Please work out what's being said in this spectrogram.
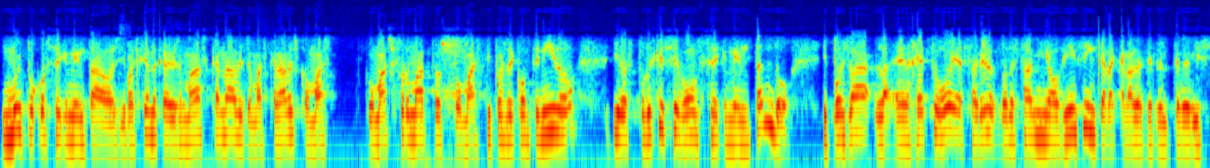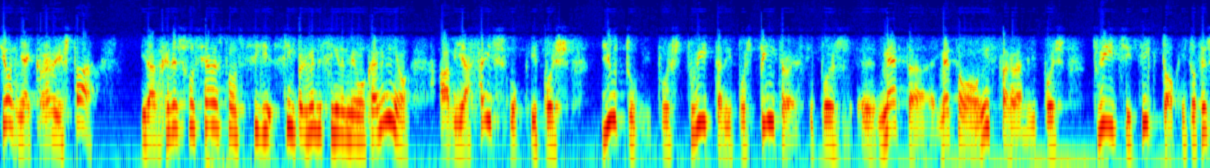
muy poco segmentados y vas creando cada vez más canales y más canales con más con más formatos, con más tipos de contenido y los productos se van segmentando. Y pues la, el reto hoy es saber dónde está mi audiencia en cada canal de televisión y ahí claro está. Y las redes sociales son simplemente siguen el mismo camino. Había Facebook y pues YouTube, y pues Twitter, y pues Pinterest, y pues eh, Meta, Meta o Instagram, y pues Twitch y TikTok. Entonces,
